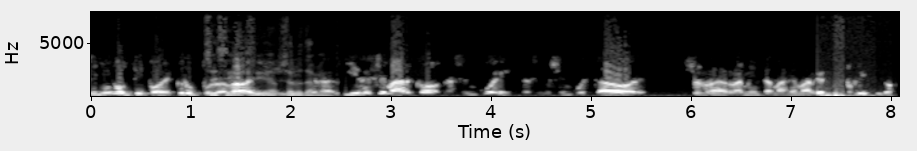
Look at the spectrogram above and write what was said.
sin ningún tipo de escrúpulo, ¿no? y, absolutamente. y en ese marco, las encuestas y los encuestadores son una herramienta más de marketing político.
